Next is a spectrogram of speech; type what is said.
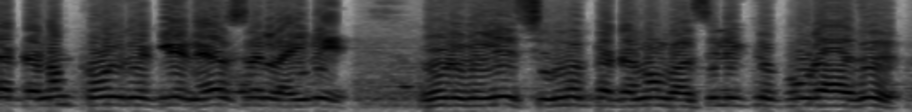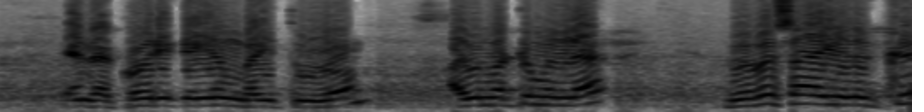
கட்டணம் டோல்கேட்லேயே நேஷனல் ஹைவே ரோடுகளில் சுங்க கட்டணம் வசூலிக்க கூடாது என்ற கோரிக்கையும் வைத்துள்ளோம். அது மட்டும் இல்லை விவசாயிகளுக்கு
